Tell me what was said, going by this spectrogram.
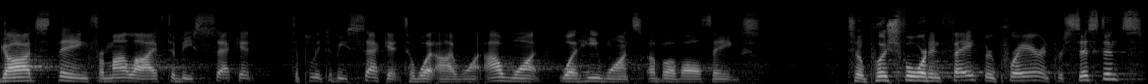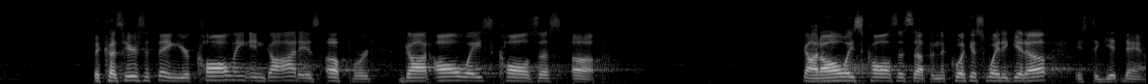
God's thing for my life to be second to, to be second to what I want. I want what he wants above all things. So push forward in faith through prayer and persistence because here's the thing your calling in God is upward. God always calls us up. God always calls us up, and the quickest way to get up is to get down.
